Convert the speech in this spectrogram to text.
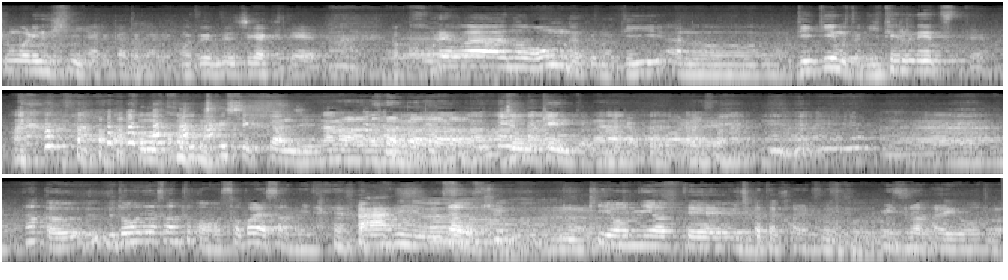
曇りの日にやるかとかでもう全然違くて、これはあの音楽の,、D、あの DTM と似てるねっつって。この構築していく感じ。なるほど。なんか条件と何かこうあれで。なんかううどん屋さんとかも蕎麦屋さんみたいな。あなんかそう気気温によって打ち方変えるそうそう水の配合とか、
